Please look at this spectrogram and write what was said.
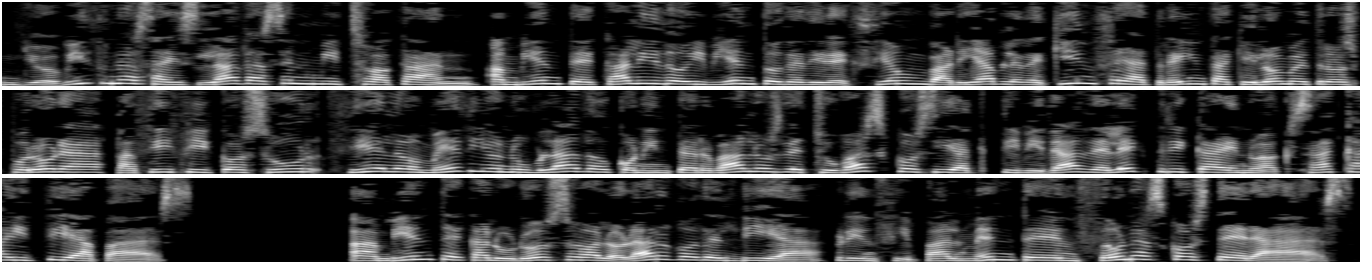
Lloviznas aisladas en Michoacán, ambiente cálido y viento de dirección variable de 15 a 30 km por hora, Pacífico Sur, cielo medio nublado con intervalos de chubascos y actividad eléctrica en Oaxaca y Chiapas. Ambiente caluroso a lo largo del día, principalmente en zonas costeras.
